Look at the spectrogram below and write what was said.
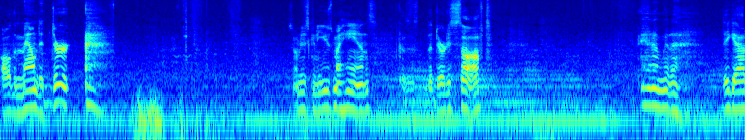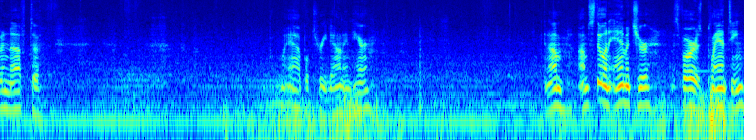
all the mounded dirt. So I'm just going to use my hands because the dirt is soft. And I'm going to dig out enough to put my apple tree down in here. And I'm I'm still an amateur as far as planting.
